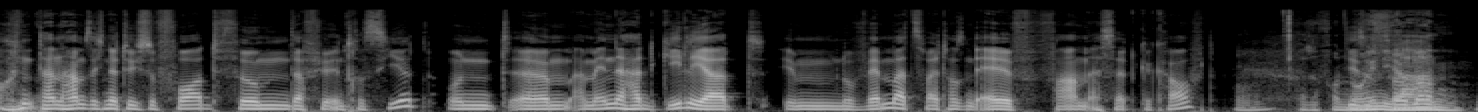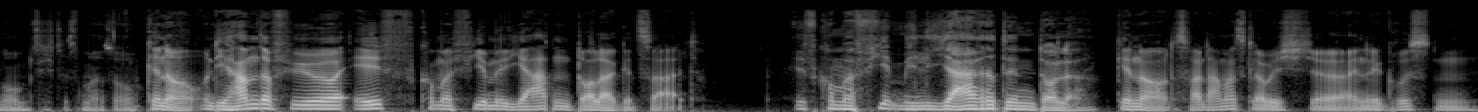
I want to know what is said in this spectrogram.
Und dann haben sich natürlich sofort Firmen dafür interessiert. Und ähm, am Ende hat Gilead im November 2011 Farm Asset gekauft. Mhm. Also vor neun Jahren, nur um sich das mal so. Genau. Und die haben dafür 11,4 Milliarden Dollar gezahlt. 11,4 Milliarden Dollar. Genau. Das war damals, glaube ich, äh, eine der größten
